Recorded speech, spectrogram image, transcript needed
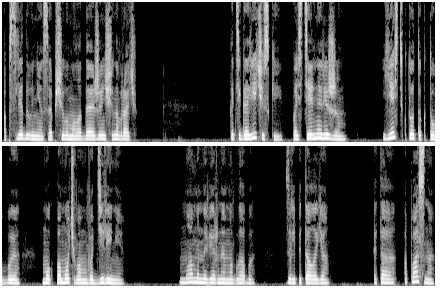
обследования сообщила молодая женщина-врач. Категорический постельный режим. Есть кто-то, кто бы мог помочь вам в отделении? Мама, наверное, могла бы, залепетала я. Это опасно?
